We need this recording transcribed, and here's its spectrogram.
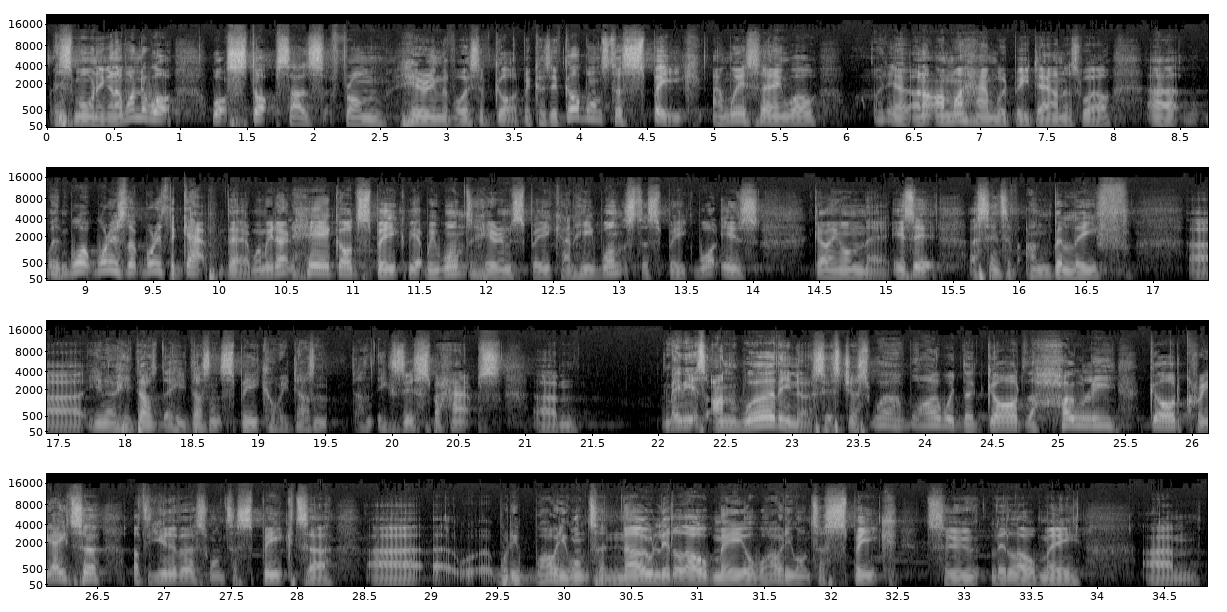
this morning. And I wonder what, what stops us from hearing the voice of God. Because if God wants to speak and we're saying, well, you know, and my hand would be down as well. Uh, what, what, is the, what is the gap there? When we don't hear God speak, yet we want to hear him speak and he wants to speak, what is going on there? Is it a sense of unbelief? Uh, you know, he, does, he doesn't speak or he doesn't, doesn't exist perhaps? Um, Maybe it's unworthiness. It's just, well, why would the God, the holy God, creator of the universe, want to speak to, uh, would he, why would he want to know little old me, or why would he want to speak to little old me? Um,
